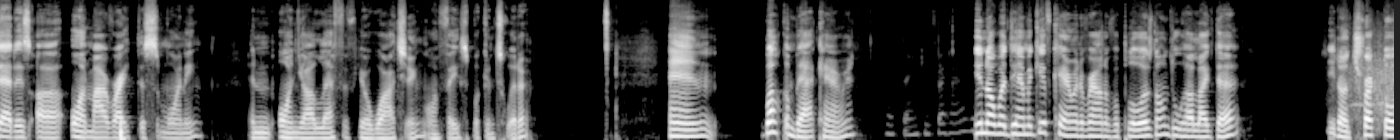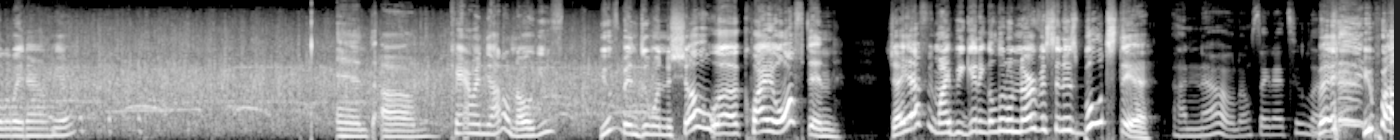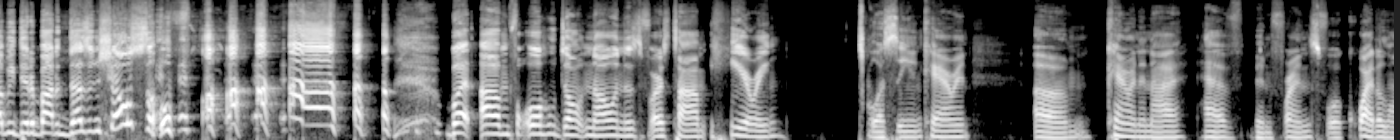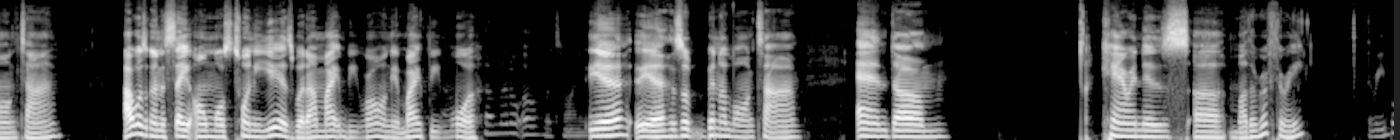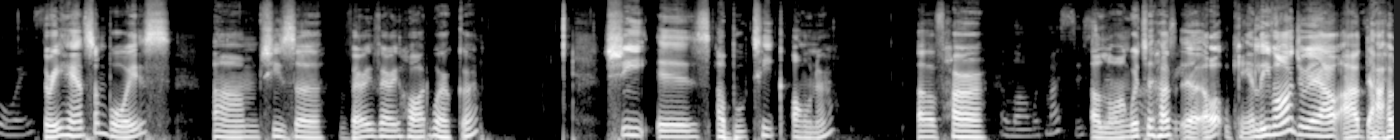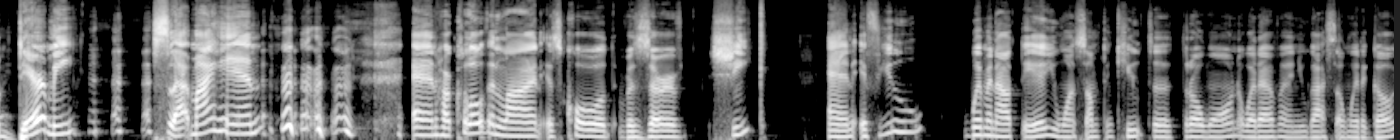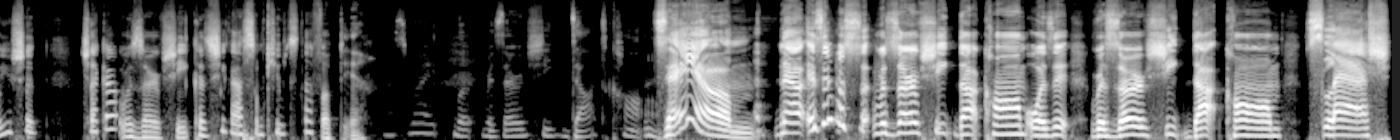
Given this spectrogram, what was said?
that is uh, on my right this morning, and on your left if you're watching on Facebook and Twitter. And welcome back, Karen. Well, thank you for having me. You know what, damn it, give Karen a round of applause. Don't do her like that. She done trekked all the way down here. And um, Karen, I don't know, you've you've been doing the show uh, quite often. JF might be getting a little nervous in his boots there. I know. Don't say that too loud. But you probably did about a dozen shows so far. but um, for all who don't know, and this is the first time hearing or seeing Karen, um, Karen and I have been friends for quite a long time. I was gonna say almost twenty years, but I might be wrong. It might be more. a little over 20. Yeah, yeah, it's a, been a long time, and um, Karen is a mother of three Three boys. three handsome boys. Um, she's a very, very hard worker. She is a boutique owner of her, Along with my sister. along with her Andre. husband. Uh, oh, can't leave Andre out. How dare me? Slap my hand. and her clothing line is called Reserved Chic. And if you women out there, you want something cute to throw on or whatever, and you got somewhere to go, you should check out Reserve Chic because she got some cute stuff up there. Re- ReserveChic.com. Damn. now, is it res- reservechic.com or is it reservechic.com slash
